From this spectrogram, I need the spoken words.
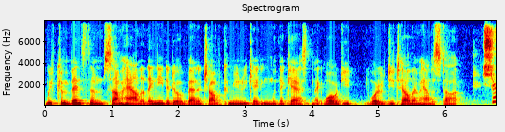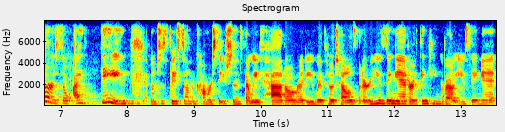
we've convinced them somehow that they need to do a better job of communicating with their guests like what would you what would you tell them how to start sure. So i think um, just based on the conversations that we've had already with hotels that are using it or thinking about using it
